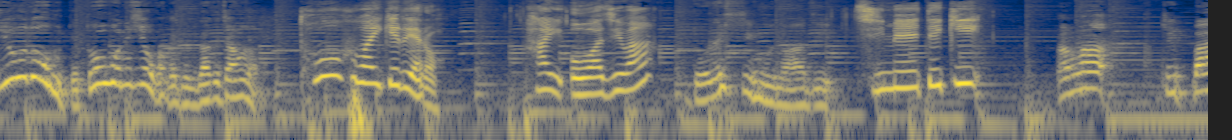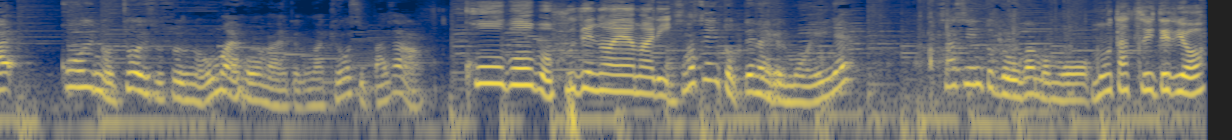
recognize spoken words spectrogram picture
塩豆腐って豆腐に塩かけてるだけちゃうの豆腐はいけるやろ。はい、お味は？ドレッシングの味。致命的。あかん。失敗。こういうのチョイスするのうまい方なんやけどな。今日失敗じゃん。工房も筆の誤り。写真撮ってないけどもういいね。写真と動画もももたついてるよ。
